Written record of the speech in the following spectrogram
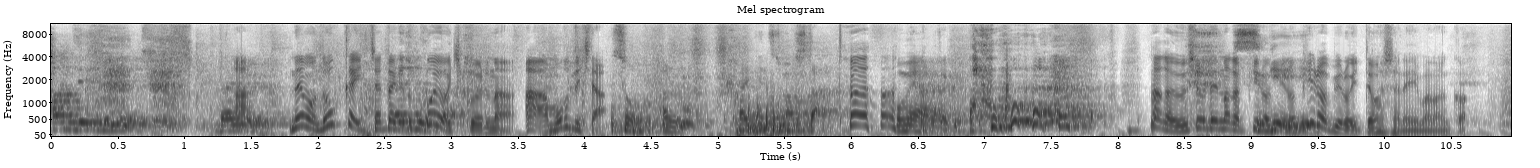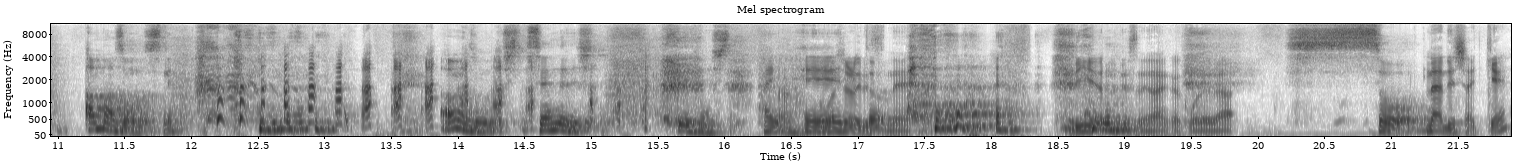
完全に大丈夫。でもどっか行っちゃったけど声は聞こえるな。あ戻ってきた。そうあの解決しました。ごめんあれだけ。どなんか後ろでなんかピロピロピロピロ言ってましたね今なんか。アマゾンですね。アマゾンでした。すいませんでした。失礼しました。はい、えー、面白いですね。リアルですねなんかこれが。そう。何でしたっけ？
